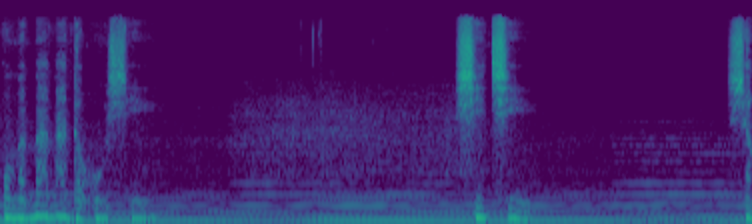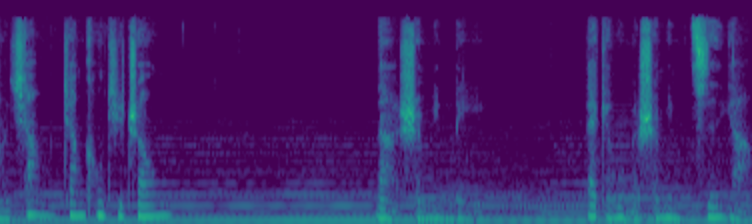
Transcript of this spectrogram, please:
我们慢慢的呼吸，吸气，想象将空气中那生命力带给我们生命滋养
